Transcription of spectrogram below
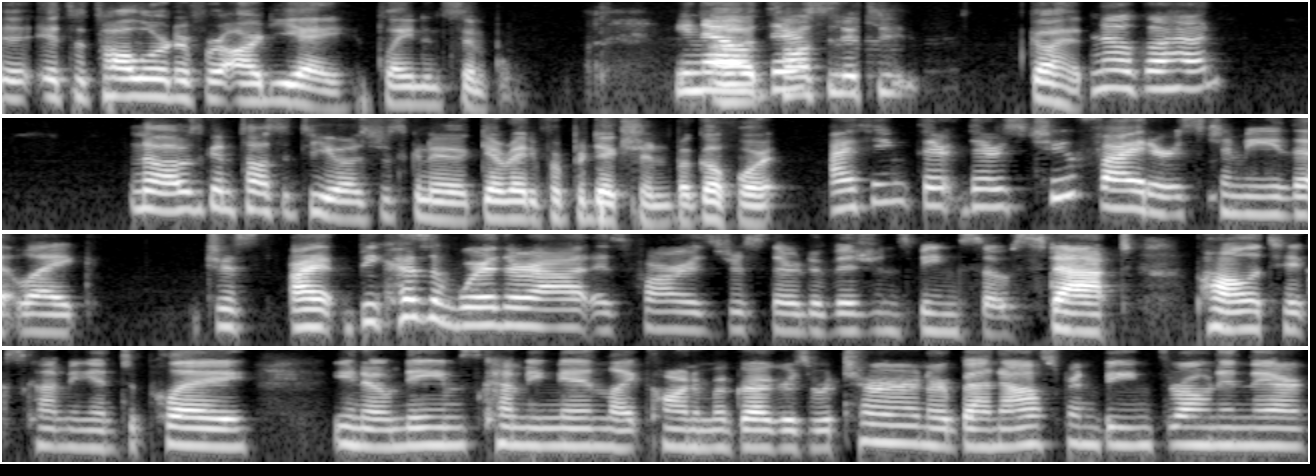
it's a tall order for RDA, plain and simple. You know, uh, it to Go ahead. No, go ahead. No, I was going to toss it to you. I was just going to get ready for prediction, but go for it. I think there there's two fighters to me that like just I because of where they're at as far as just their divisions being so stacked, politics coming into play. you know, names coming in like Conor McGregor's return or Ben Askren being thrown in there.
